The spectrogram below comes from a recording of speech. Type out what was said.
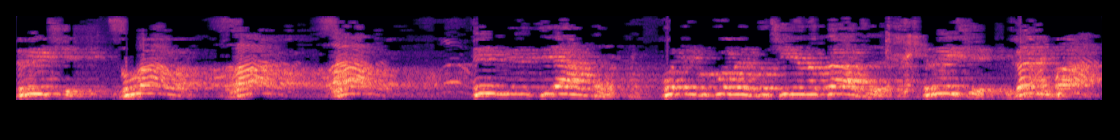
Тричі, слава! Слава! Слава! Тим міліціянтам, котрі виконують злочинні накази, тричі, ганьба!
